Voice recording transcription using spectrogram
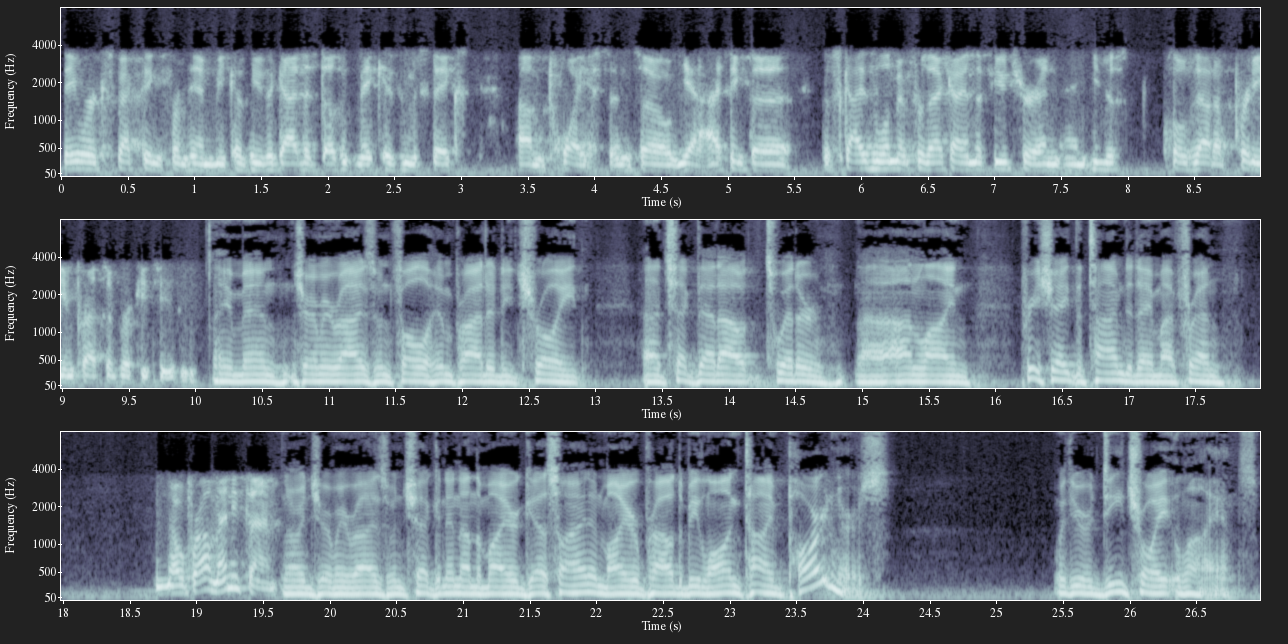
they were expecting from him because he's a guy that doesn't make his mistakes um, twice. And so, yeah, I think the the sky's the limit for that guy in the future, and, and he just closed out a pretty impressive rookie season. Amen. Jeremy Reisman, follow him, Pride of Detroit. Uh, check that out, Twitter, uh, online. Appreciate the time today, my friend. No problem. Anytime. All right, Jeremy Reisman checking in on the Meijer guest line, and Meijer proud to be longtime partners with your Detroit Lions.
